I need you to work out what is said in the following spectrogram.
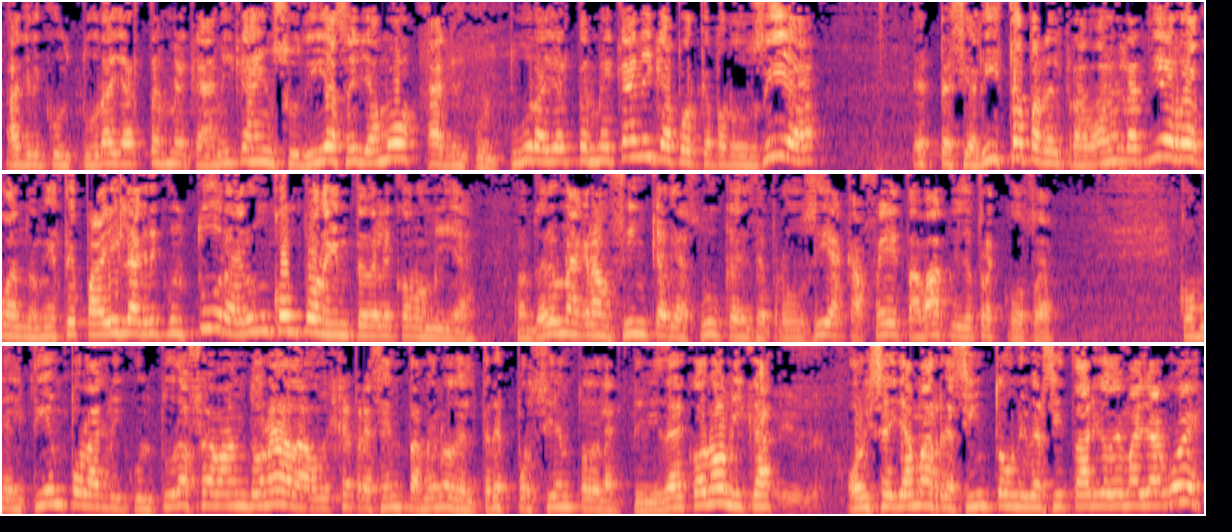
Agricultura y Artes Mecánicas. En su día se llamó Agricultura y Artes Mecánicas porque producía especialistas para el trabajo en la tierra, cuando en este país la agricultura era un componente de la economía, cuando era una gran finca de azúcar y se producía café, tabaco y otras cosas. Con el tiempo la agricultura fue abandonada, hoy representa menos del 3% de la actividad económica, hoy se llama recinto universitario de Mayagüez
